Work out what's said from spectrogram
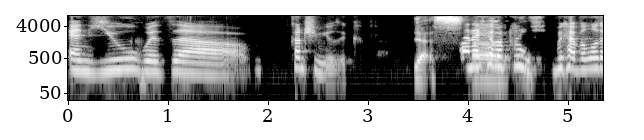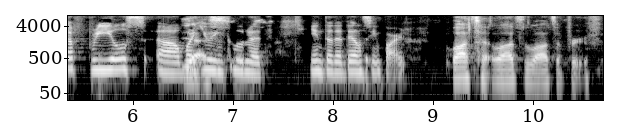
and you with uh, country music. Yes. And I have uh, a proof. We have a lot of reels uh, where yes. you included into the dancing part. Lots of lots and lots of proof.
